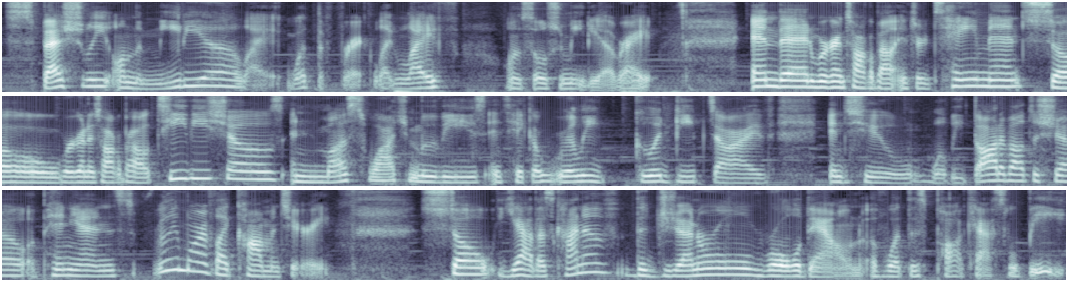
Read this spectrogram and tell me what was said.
especially on the media. Like, what the frick? Like, life on social media, right? And then we're going to talk about entertainment. So, we're going to talk about TV shows and must watch movies and take a really good deep dive into what we thought about the show, opinions, really more of like commentary. So, yeah, that's kind of the general roll down of what this podcast will be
